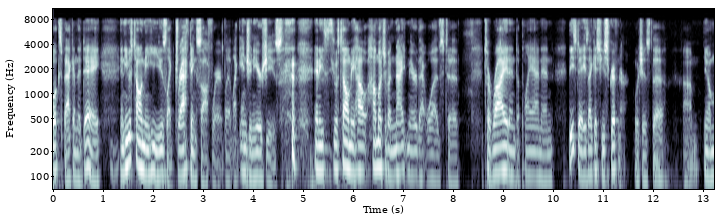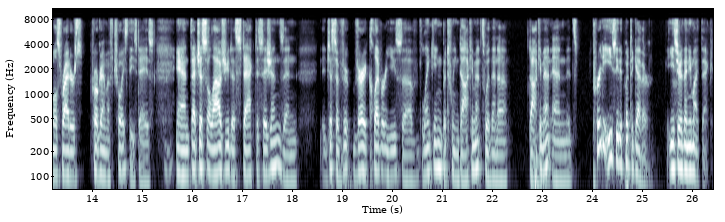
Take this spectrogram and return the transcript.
books back in the day, mm-hmm. and he was telling me he used like drafting software that like engineers use, and he, he was telling me how how much of a nightmare that was to to write and to plan. And these days, I guess you use Scrivener, which is the um, you know most writers' program of choice these days, mm-hmm. and that just allows you to stack decisions and just a v- very clever use of linking between documents within a document, and it's pretty easy to put together, easier than you might think.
